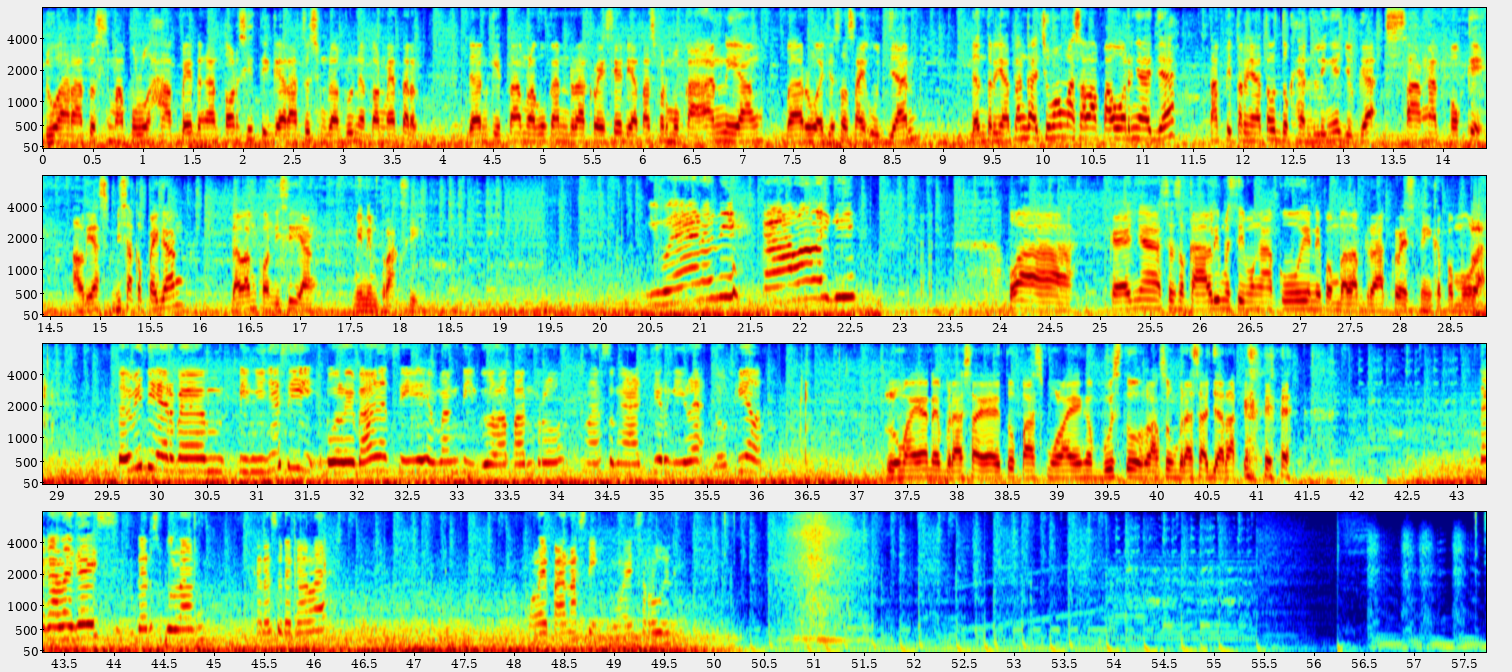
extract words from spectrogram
250 HP dengan torsi 390 Nm dan kita melakukan drag race di atas permukaan yang baru aja selesai hujan dan ternyata nggak cuma masalah powernya aja tapi ternyata untuk handlingnya juga sangat oke alias bisa kepegang dalam kondisi yang minim traksi Gimana nih? Kalah lagi. wah kayaknya sesekali mesti mengakui nih pembalap drag race nih ke pemula Tapi di RPM tingginya sih boleh banget sih. Emang 38 Pro langsung ngacir gila, gokil. lumayan ya berasa ya itu pas mulai ngebus tuh langsung berasa jaraknya Kita kalah guys, kita harus pulang karena sudah kalah. Mulai panas nih, mulai seru nih.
